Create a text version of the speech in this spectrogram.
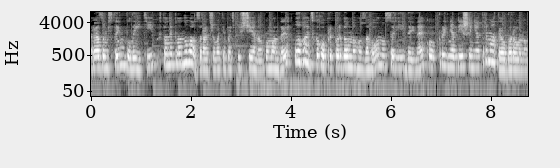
Разом з тим були й ті, хто не планував зраджувати батьківщину. Командир Луганського прикордонного загону Сергій Дейнеко прийняв рішення тримати оборону.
